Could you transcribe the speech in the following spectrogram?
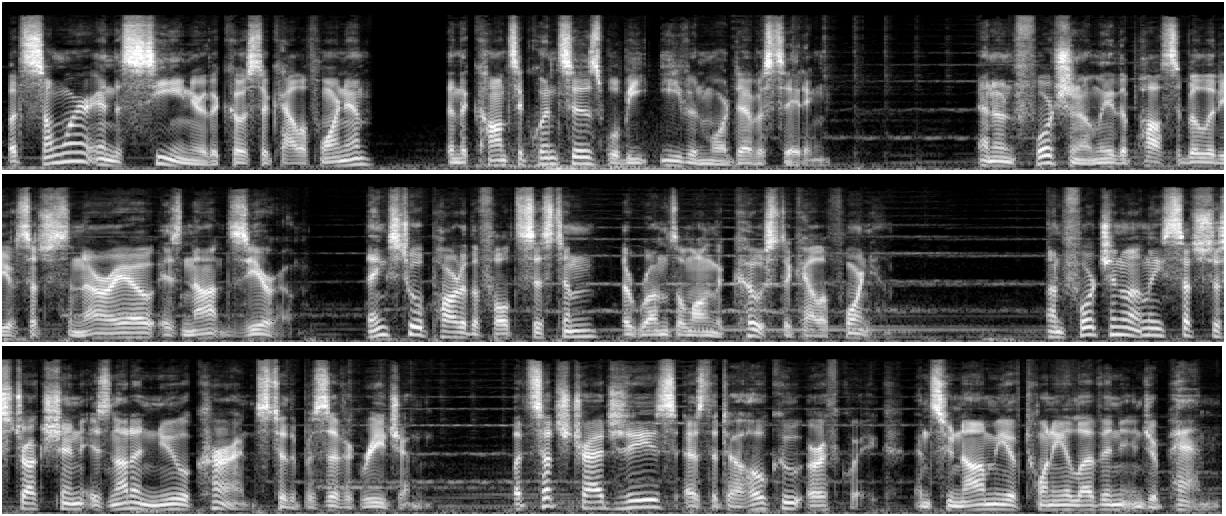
but somewhere in the sea near the coast of California, then the consequences will be even more devastating. And unfortunately, the possibility of such a scenario is not zero, thanks to a part of the fault system that runs along the coast of California. Unfortunately, such destruction is not a new occurrence to the Pacific region. But such tragedies as the Tohoku earthquake and tsunami of 2011 in Japan,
